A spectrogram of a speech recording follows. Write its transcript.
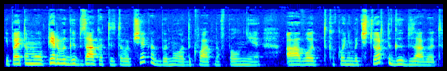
И поэтому первый гып за год это вообще как бы, ну, адекватно вполне. А вот какой-нибудь четвертый гып за год,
